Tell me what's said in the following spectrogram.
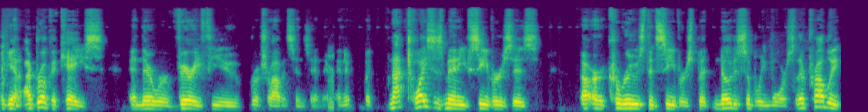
again, I broke a case and there were very few Brooks Robinsons in there, mm. and it, but not twice as many Seavers as or Carews than Seavers, but noticeably more. So there probably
